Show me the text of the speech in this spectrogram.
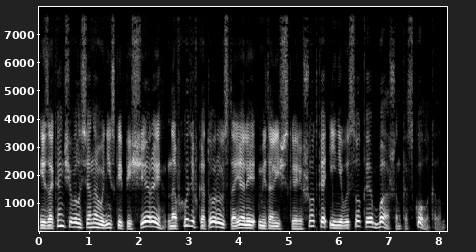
И заканчивалась она у низкой пещеры, на входе в которую стояли металлическая решетка и невысокая башенка с колоколом,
